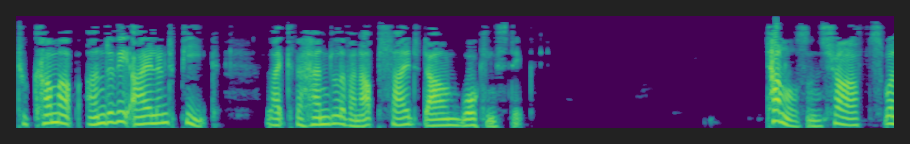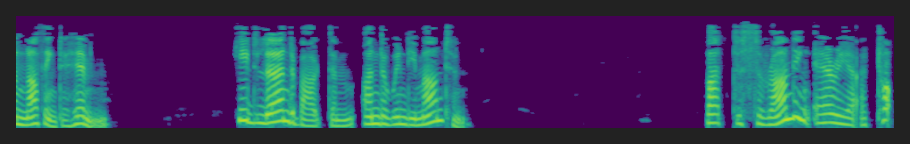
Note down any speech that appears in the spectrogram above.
to come up under the island peak like the handle of an upside-down walking stick. Tunnels and shafts were nothing to him. He'd learned about them under Windy Mountain. But the surrounding area atop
